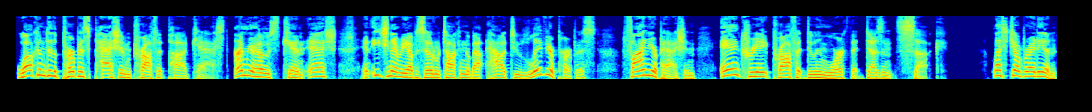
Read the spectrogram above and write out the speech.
Welcome to the Purpose, Passion, Profit podcast. I'm your host, Ken Eash, and each and every episode we're talking about how to live your purpose, find your passion, and create profit doing work that doesn't suck. Let's jump right in.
